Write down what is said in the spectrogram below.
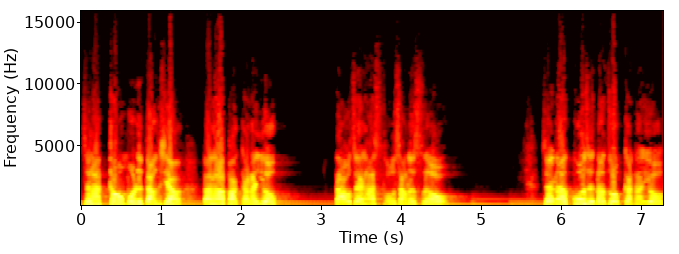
在他膏抹的当下，当他把橄榄油倒在他头上的时候，在那过程当中，橄榄油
